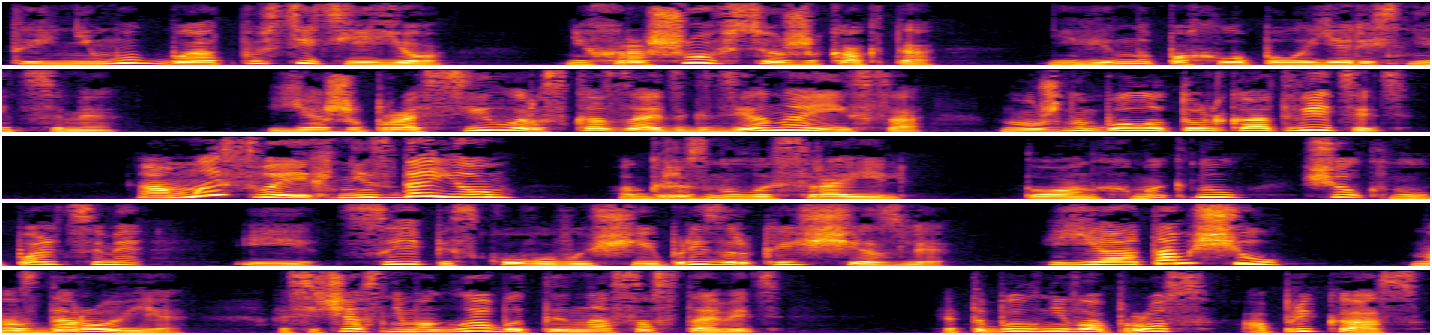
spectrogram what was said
«Ты не мог бы отпустить ее? Нехорошо все же как-то». Невинно похлопала я ресницами. «Я же просила рассказать, где Наиса. Нужно было только ответить». «А мы своих не сдаем», — огрызнулась Раиль. Туан хмыкнул, щелкнул пальцами, и цепи, сковывающие призрака, исчезли. «Я отомщу!» «На здоровье. А сейчас не могла бы ты нас оставить?» Это был не вопрос, а приказ.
